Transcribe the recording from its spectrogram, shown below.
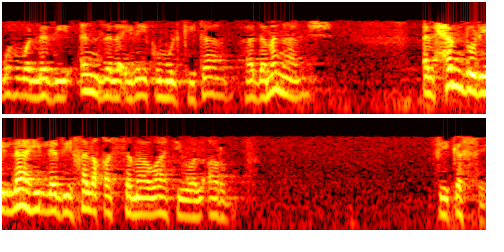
وهو الذي أنزل إليكم الكتاب. هذا منهج. الحمد لله الذي خلق السماوات والأرض في كفه.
